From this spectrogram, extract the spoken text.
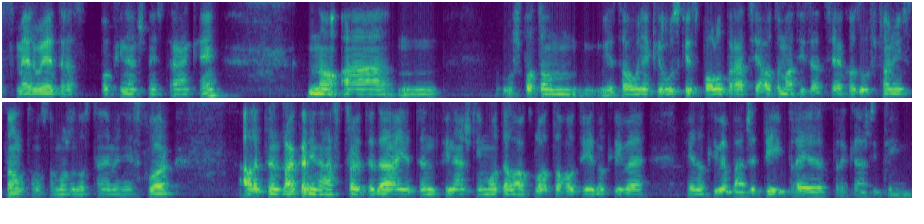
smeruje teraz po finančnej stránke. No a mm, už potom je to o nejakej úzkej spolupráci automatizácii ako s účtovníctvom, k tomu sa možno dostaneme neskôr, ale ten základný nástroj teda je ten finančný model a okolo toho tie jednotlivé, jednotlivé budžety pre, pre každý tým.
